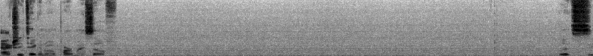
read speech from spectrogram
actually taken them apart myself. Let's see.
